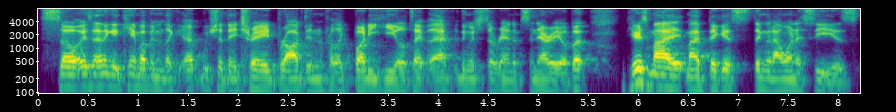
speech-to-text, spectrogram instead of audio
so I think it came up in like, uh, should they trade Brogdon for like Buddy Hield type? I think it was just a random scenario. But here's my my biggest thing that I want to see is,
